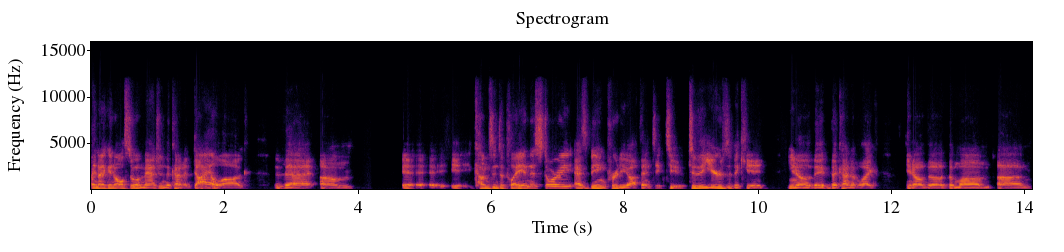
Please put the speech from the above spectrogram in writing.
and I can also imagine the kind of dialogue that, um, it, it, it, comes into play in this story as being pretty authentic too, to the ears of the kid, you know, the, the kind of like, you know, the, the mom, um,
